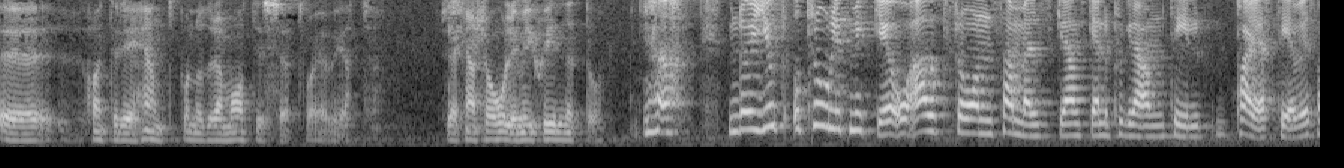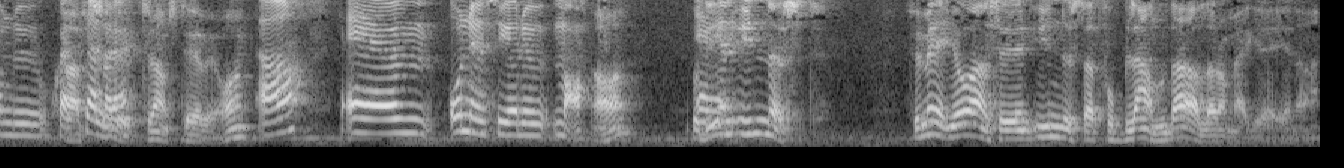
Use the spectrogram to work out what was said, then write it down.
eh, har inte det hänt på något dramatiskt sätt vad jag vet. Så jag kanske hållit mig i skinnet då. Ja, men du har gjort otroligt mycket och allt från samhällsgranskande program till pajas-tv som du själv kallar det. Absolut, trams-tv. Ja. Ja. Ehm, och nu så gör du mat. Ja, och det är en Eh. ynnest. För mig, jag anser det en ynnest att få blanda alla de här grejerna.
